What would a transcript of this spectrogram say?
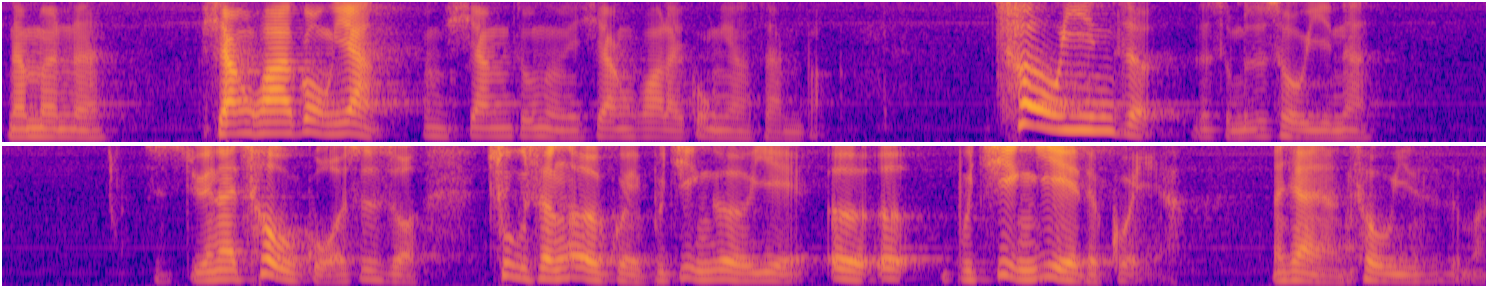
那么呢，香花供养，用香种种的香花来供养三宝。臭因者，那什么是臭因呢？原来臭果是说畜生恶鬼不敬恶业、恶恶不敬业的鬼啊。那现在讲，臭因是什么？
